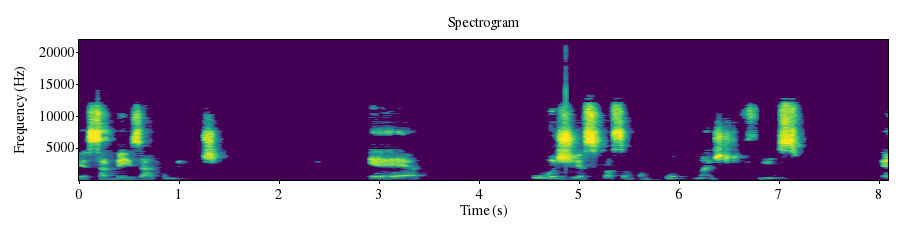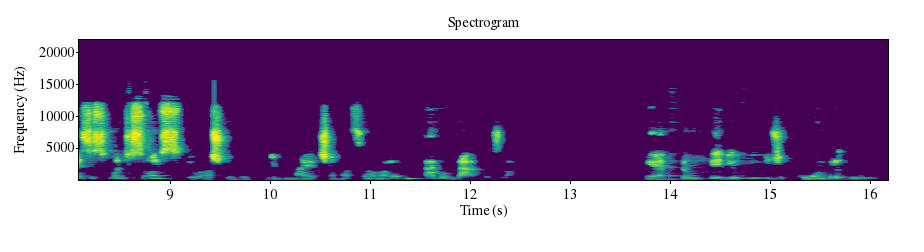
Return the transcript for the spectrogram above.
é, saber exatamente. É, Hoje a situação está um pouco mais difícil. Essas condições, eu acho que o Rodrigo Maia tinha razão, elas não estavam dadas lá. Era um período de compra do,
